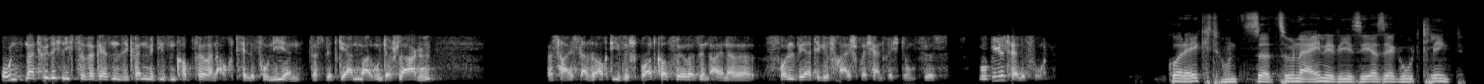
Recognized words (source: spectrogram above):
und natürlich nicht zu vergessen, Sie können mit diesen Kopfhörern auch telefonieren. Das wird gern mal unterschlagen. Das heißt also auch diese Sportkopfhörer sind eine vollwertige Freisprecheinrichtung fürs Mobiltelefon. Korrekt und dazu eine, die sehr, sehr gut klingt.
